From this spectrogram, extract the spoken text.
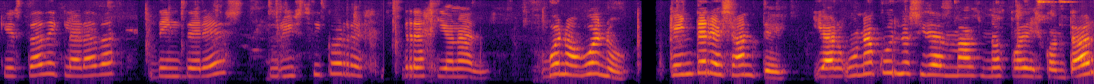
que está declarada de interés turístico regional. Bueno, bueno, qué interesante. ¿Y alguna curiosidad más nos podéis contar?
